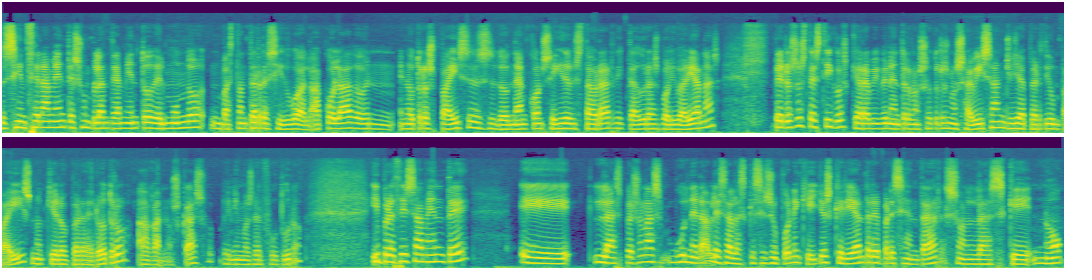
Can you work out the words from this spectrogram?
sinceramente es un planteamiento del mundo bastante residual. Ha colado en, en, otros países donde han conseguido instaurar dictaduras bolivarianas, pero esos testigos que ahora viven entre nosotros nos avisan, yo ya perdí un país, no quiero perder otro, háganos caso, venimos del futuro. Y precisamente... Eh, las personas vulnerables a las que se supone que ellos querían representar son las que no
